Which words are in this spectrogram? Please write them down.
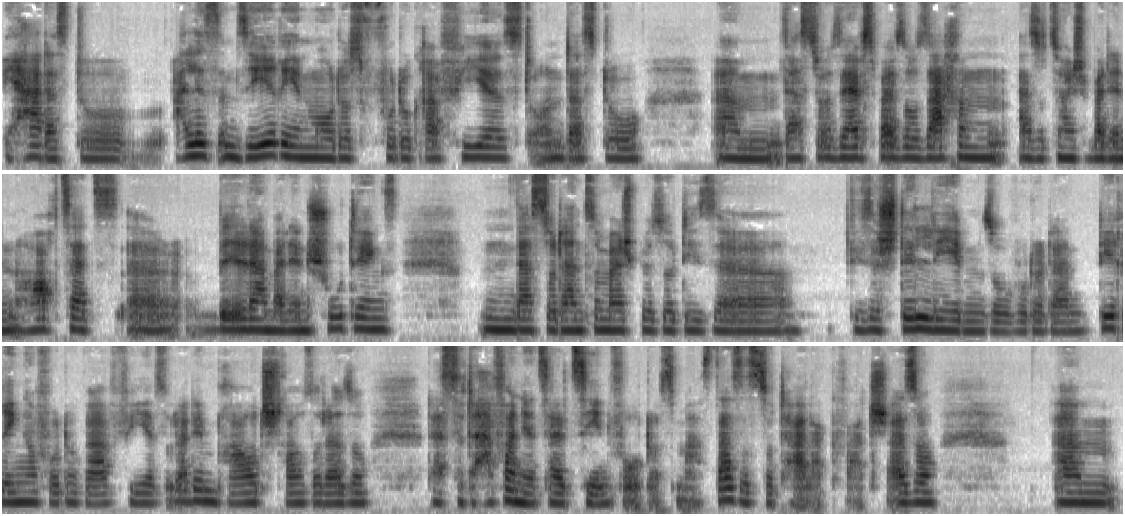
ja, dass du alles im Serienmodus fotografierst und dass du ähm, dass du selbst bei so Sachen, also zum Beispiel bei den Hochzeitsbildern, äh, bei den Shootings, mh, dass du dann zum Beispiel so diese diese Stillleben, so, wo du dann die Ringe fotografierst oder den Brautstrauß oder so, dass du davon jetzt halt zehn Fotos machst. Das ist totaler Quatsch. Also ähm,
